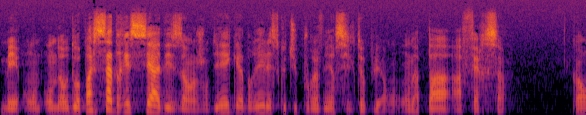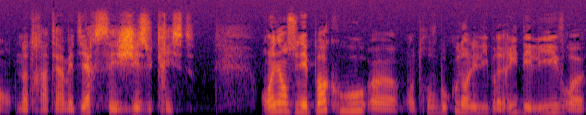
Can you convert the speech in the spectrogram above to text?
Mais on ne doit pas s'adresser à des anges. On dit, Hey, Gabriel, est-ce que tu pourrais venir, s'il te plaît? On n'a pas à faire ça. Notre intermédiaire, c'est Jésus-Christ. On est dans une époque où euh, on trouve beaucoup dans les librairies des livres euh,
